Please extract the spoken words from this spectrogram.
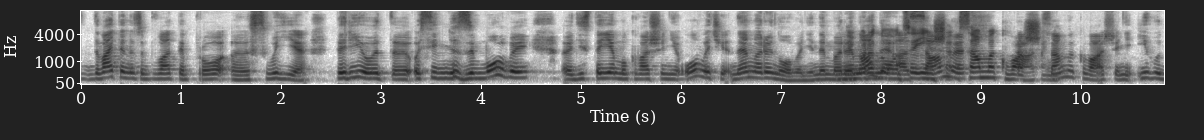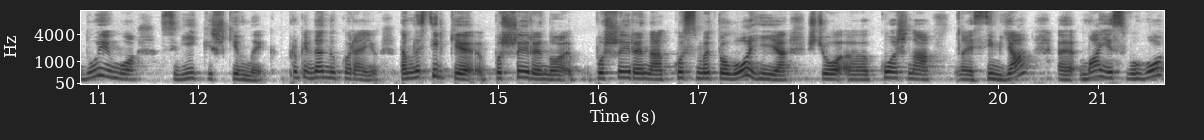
давайте не забувати про е, своє період е, осінньо-зимовий. е, Дістаємо квашені овочі, не мариновані, не мариновано, а це саме інше, саме квашені. так, саме квашені, і годуємо свій кишківник. Про південну Корею там настільки поширено поширена косметологія, що е, кожна е, сім'я е, має свого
